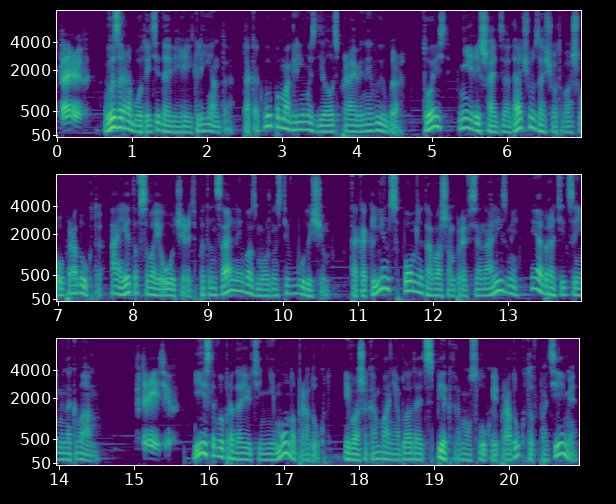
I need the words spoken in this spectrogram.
Во-вторых, Вы заработаете доверие клиента, так как вы помогли ему сделать правильный выбор, то есть не решать задачу за счет вашего продукта, а это в свою очередь потенциальные возможности в будущем, так как клиент вспомнит о вашем профессионализме и обратится именно к вам. в-третьих, Если вы продаете не монопродукт, и ваша компания обладает спектром услуг и продуктов по теме,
